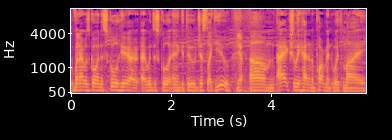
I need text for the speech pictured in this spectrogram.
when yeah. I was going to school here, I, I went to school at NGTU just like you. Yeah. Um, I actually had an apartment with my.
